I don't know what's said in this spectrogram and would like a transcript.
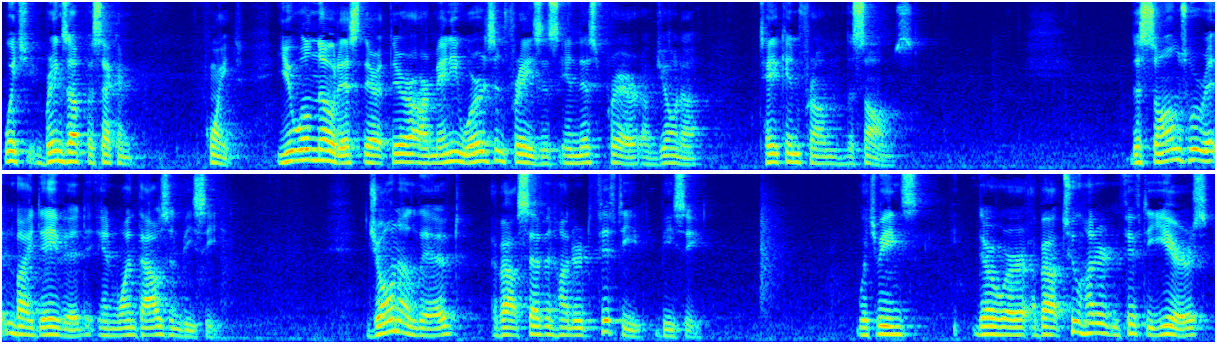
Which brings up a second point. You will notice that there are many words and phrases in this prayer of Jonah taken from the Psalms. The Psalms were written by David in 1000 BC. Jonah lived about 750 BC, which means there were about 250 years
